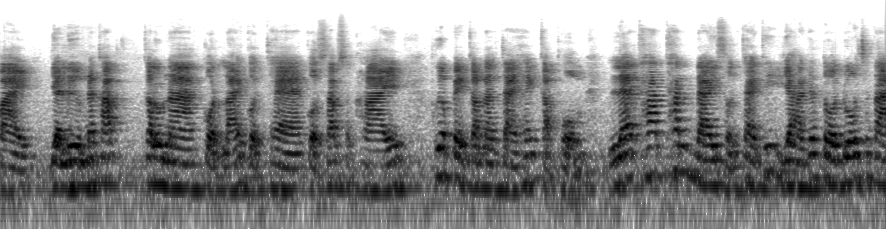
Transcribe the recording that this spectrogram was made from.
ไปอย่าลืมนะครับ กรุณากดไลค์กดแชร์ กด Subscribe เพื่อเป็นกำลังใจให้กับผม และถ้าท่านใดสนใจที่อยากจะตรวจดวงชะตา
